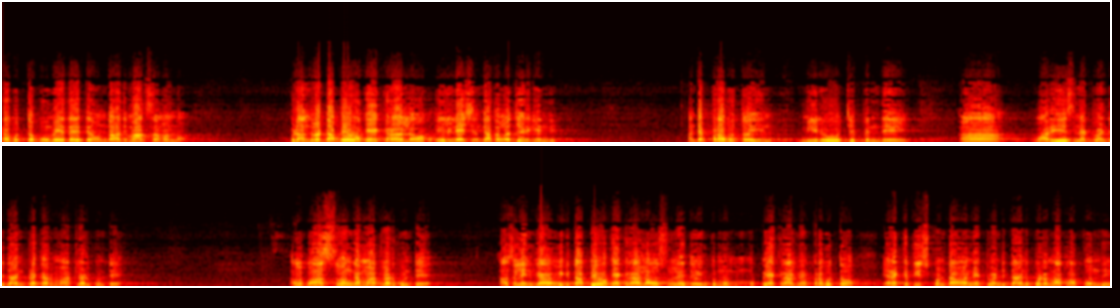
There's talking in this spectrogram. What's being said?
ప్రభుత్వ భూమి ఏదైతే ఉందో అది మాకు సంబంధం ఇప్పుడు అందులో డెబ్బై ఒక ఎకరాలు ఎలినేషన్ గతంలో జరిగింది. అంటే ప్రభుత్వం మీరు చెప్పింది వారు వేసినటువంటి దాని ప్రకారం మాట్లాడుకుంటే అలా వాస్తవంగా మాట్లాడుకుంటే అసలు ఇంకా మీకు డెబ్బై ఒక ఎకరాలు అవసరం లేదు ఇంకో ముప్పై ఎకరాలు మేము ప్రభుత్వం వెనక్కి తీసుకుంటాం అనేటువంటి దానికి కూడా మాకు హక్కు ఉంది.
